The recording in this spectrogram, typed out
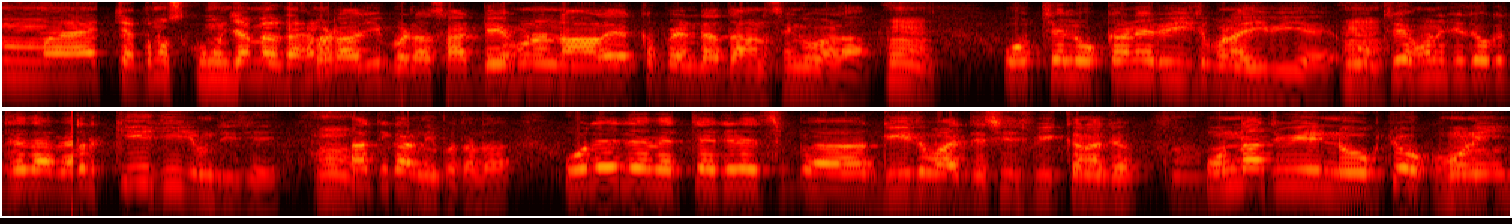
ਮੈਂ ਚਿੱਤ ਨੂੰ ਸਕੂਨ ਜਿਹਾ ਮਿਲਦਾ ਹੈ ਬੜਾ ਜੀ ਬੜਾ ਸਾਡੇ ਹੁਣ ਨਾਲ ਇੱਕ ਪਿੰਡ ਆ ਦਾਨ ਸਿੰਘ ਵਾਲਾ। ਹੂੰ। ਉੱਥੇ ਲੋਕਾਂ ਨੇ ਰੀਤ ਬਣਾਈ ਵੀ ਹੈ। ਉੱਥੇ ਹੁਣ ਜਦੋਂ ਕਿਥੇ ਦਾ ਵਿਆਹ ਕੀ ਚੀਜ਼ ਹੁੰਦੀ ਸੀ ਅੱਜ ਕੱਲ ਨਹੀਂ ਪਤਾ ਲੱਗਦਾ। ਉਹਦੇ ਦੇ ਵਿੱਚ ਜਿਹੜੇ ਅਹ ਗੀਤ ਵੱਜਦੇ ਸੀ ਸਪੀਕਰਾਂ 'ਚ ਉਹਨਾਂ 'ਚ ਵੀ ਨੋਕ ਝੋਕ ਹੋਣੀ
